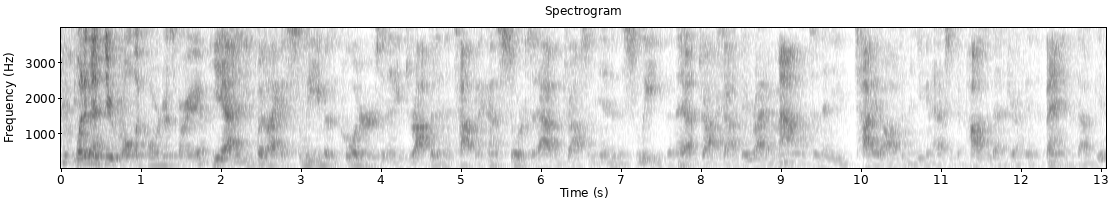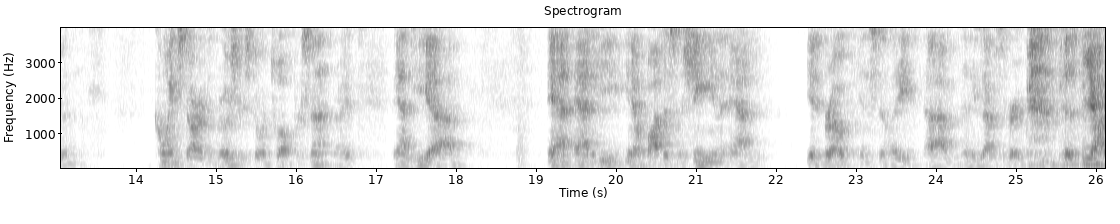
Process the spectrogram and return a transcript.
he What does it do? Roll the quarters for you? yeah, you put like a sleeve of the quarters, and then you drop it in the top, and it kind of sorts it out and drops them into the sleeve, and then Yeah. it drops out. They write amount, and then you tie it off, and then you can actually deposit that directly in the bank without giving Coinstar at the grocery store twelve percent, right? And he, uh, and and he, you know, bought this machine, and it broke instantly, um, and he's obviously very pissed about Yeah,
